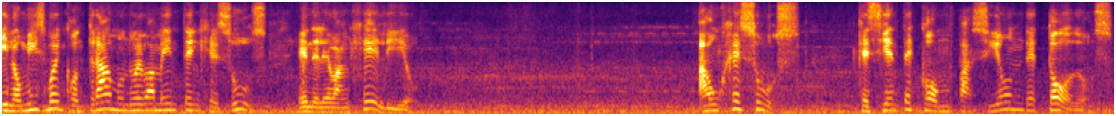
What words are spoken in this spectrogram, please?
Y lo mismo encontramos nuevamente en Jesús, en el Evangelio. A un Jesús que siente compasión de todos.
